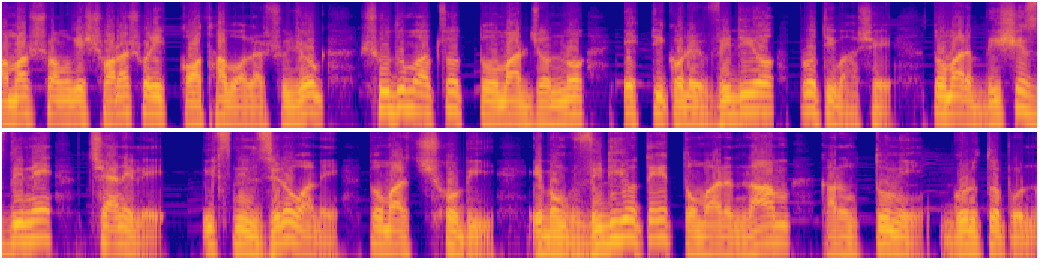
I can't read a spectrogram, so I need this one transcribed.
আমার সঙ্গে সরাসরি কথা বলার সুযোগ, শুধুমাত্র তোমার জন্য একটি করে ভিডিও প্রতি মাসে। তোমার বিশেষ দিনে চ্যানেলে ইটস নীল জিরো ওয়ানে তোমার ছবি এবং ভিডিওতে তোমার নাম, কারণ তুমি গুরুত্বপূর্ণ।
